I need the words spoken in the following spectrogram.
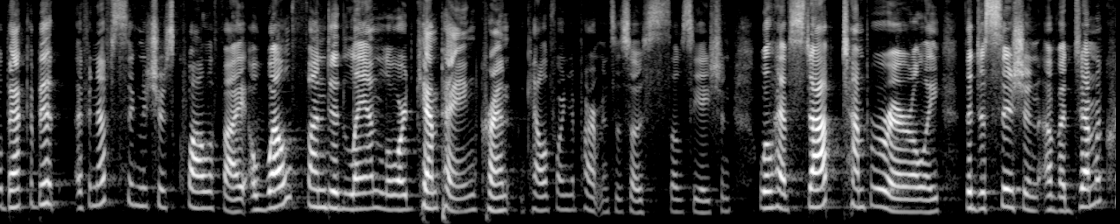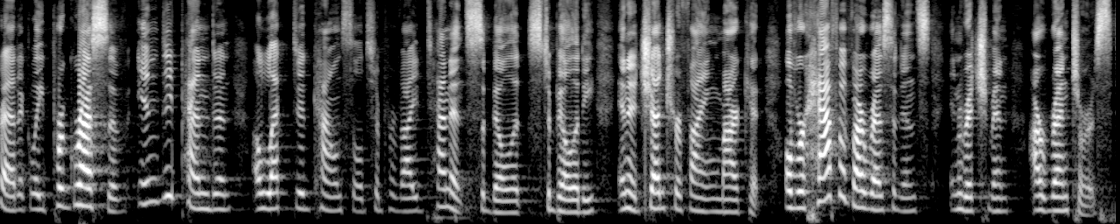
Go back a bit. If enough signatures qualify, a well-funded landlord campaign, California Apartments Association, will have stopped temporarily the decision of a democratically progressive, independent elected council to provide tenant stability in a gentrifying market. Over half of our residents in Richmond are renters.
